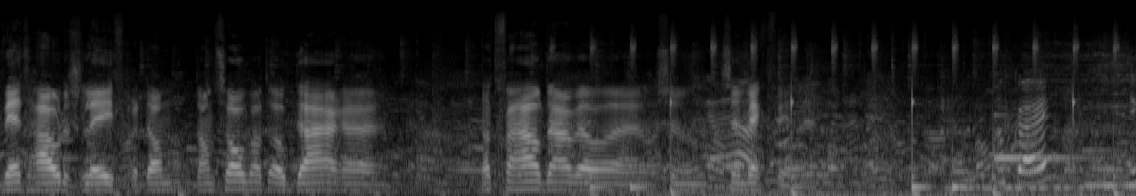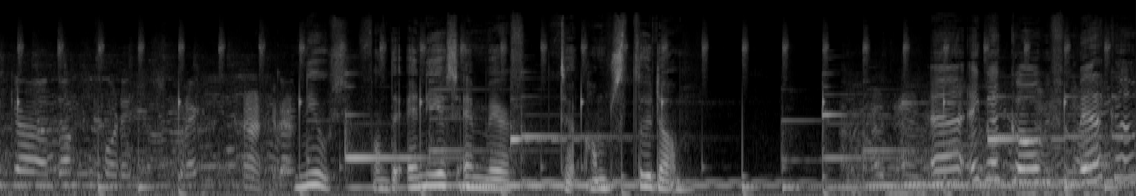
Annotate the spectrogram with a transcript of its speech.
wethouders leveren, dan, dan zal dat ook daar, uh, dat verhaal daar wel uh, zijn, zijn weg vinden. Oké, okay. ik uh, dank je voor dit gesprek. Graag gedaan. Nieuws van de NESM-werf te Amsterdam. Ik ben Kobi van Berkem.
